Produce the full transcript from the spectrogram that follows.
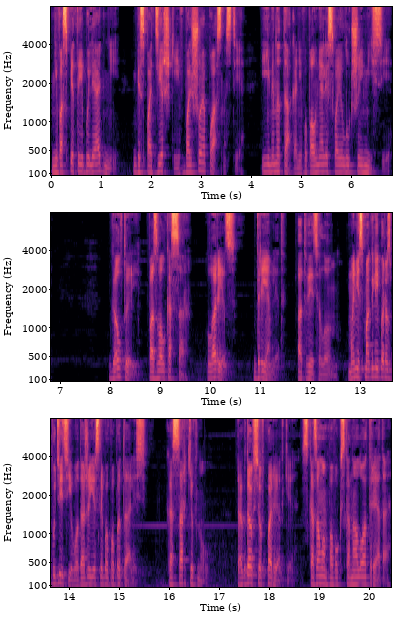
Невоспетые были одни, без поддержки и в большой опасности. И именно так они выполняли свои лучшие миссии. «Галтей», — позвал Кассар. «Ларец». «Дремлет», — ответил он. Мы не смогли бы разбудить его, даже если бы попытались. Кассар кивнул. «Тогда все в порядке», — сказал он по вокс-каналу отряда.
